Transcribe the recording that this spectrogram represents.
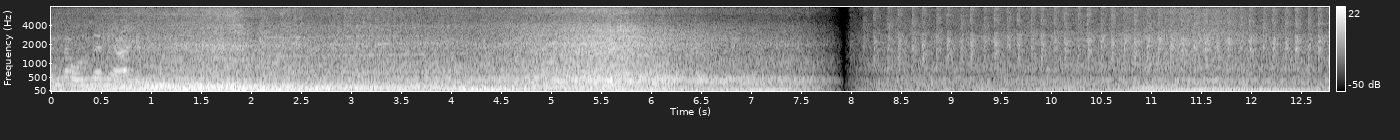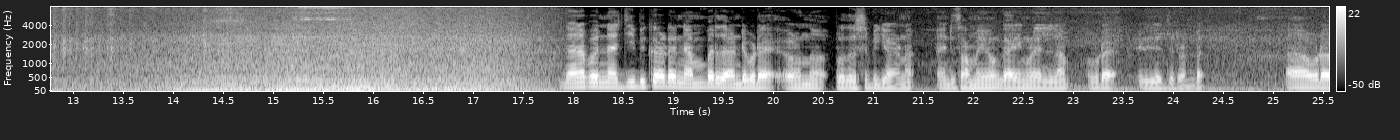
എല്ലാം ഒന്ന് തന്നെ ആയിട്ടില്ല ഞാനപ്പോൾ നജീബിക്കയുടെ നമ്പർ ഇതാണ്ട് ഇവിടെ ഒന്ന് പ്രദർശിപ്പിക്കുകയാണ്. അതിന്റെ സമയവും കാര്യങ്ങളും എല്ലാം ഇവിടെ എഴുതി വെച്ചിട്ടുണ്ട്. അവിടെ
